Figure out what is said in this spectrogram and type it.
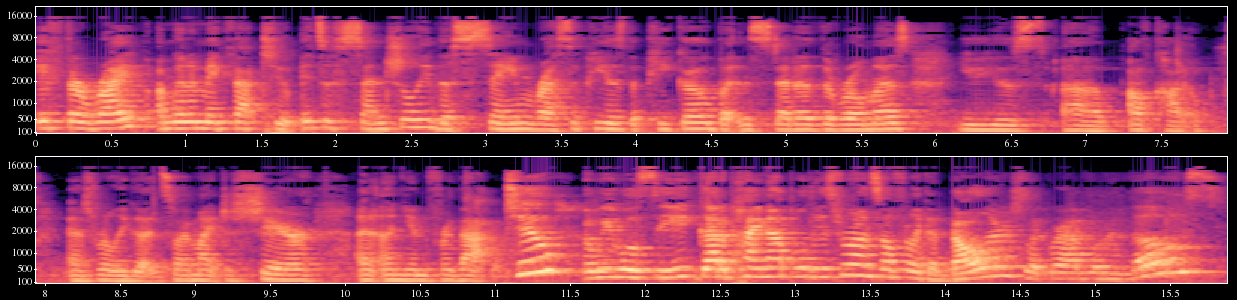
If they're ripe, I'm gonna make that too. It's essentially the same recipe as the pico, but instead of the Romas, you use uh, avocado, and it's really good. So I might just share an onion for that too. So we will see. Got a pineapple. These were on sale for like a dollar, so I grabbed one of those.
